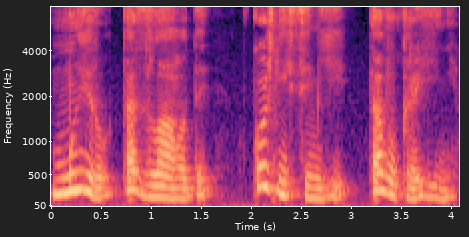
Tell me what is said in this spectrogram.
миру та злагоди в кожній сім'ї та в Україні.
